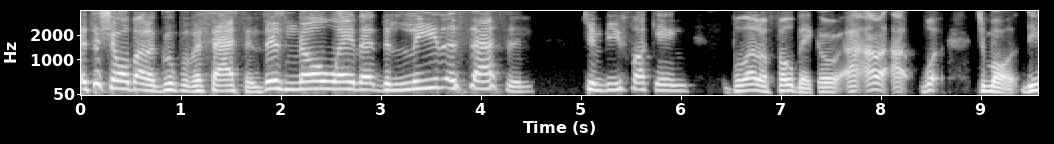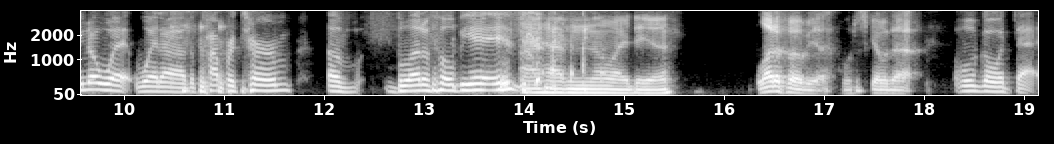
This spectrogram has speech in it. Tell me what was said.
it's a show about a group of assassins there's no way that the lead assassin can be fucking bloodophobic or I, I, I, what Jamal do you know what what uh the proper term of bloodophobia is I have no idea. Blodophobia. We'll just go with that. we'll go with that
